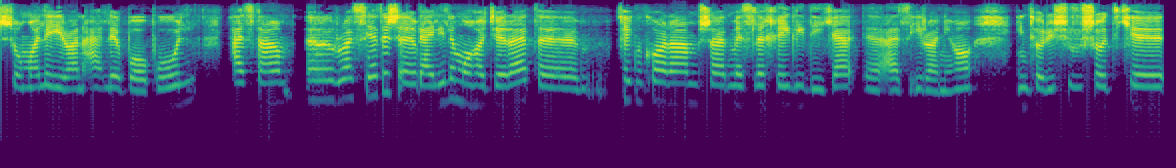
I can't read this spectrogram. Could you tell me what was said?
شمال ایران اهل بابل هستم. راستیتش دلیل مهاجرت فکر می‌کنم شاید مثل خیلی دیگه از ایرانی ها اینطوری شروع شد که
